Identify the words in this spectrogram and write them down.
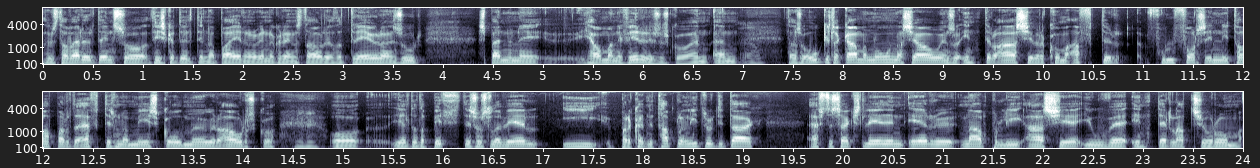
þú veist, þá verður þetta eins og þýskadöldin að bærin er að vinna hver einasta ári og það dregur aðeins úr spennunni hjá manni fyrir þessu sko en, en það er svo ógeðslega gaman núna að sjá eins og Inter og Asi vera að koma aftur full force inn í topparötu eftir svona misgóð mögur ár sko. Mhm. og ég held að þetta byrti svo slega vel í bara hvernig tablan lítur út í dag. Eftir sex liðin eru Napoli, Asi, Juve, Inter, Lazio og Roma.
